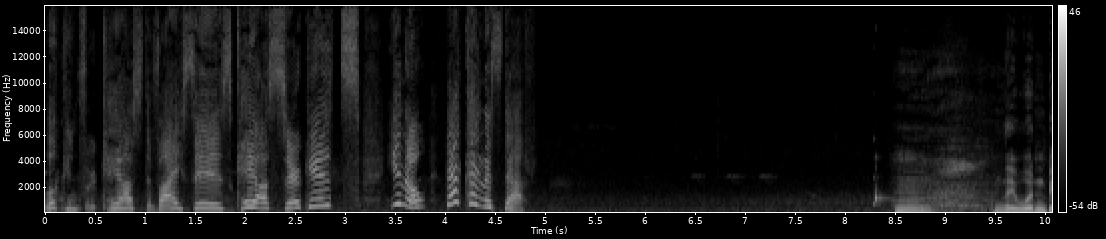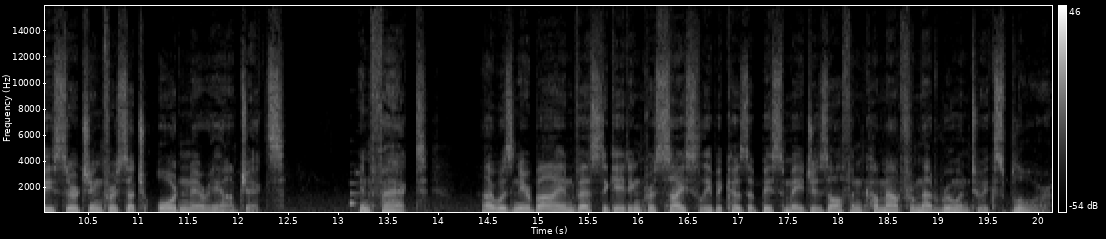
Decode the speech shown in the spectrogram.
Looking for chaos devices, chaos circuits, you know, that kind of stuff. Hmm. They wouldn't be searching for such ordinary objects. In fact, I was nearby investigating precisely because abyss mages often come out from that ruin to explore.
